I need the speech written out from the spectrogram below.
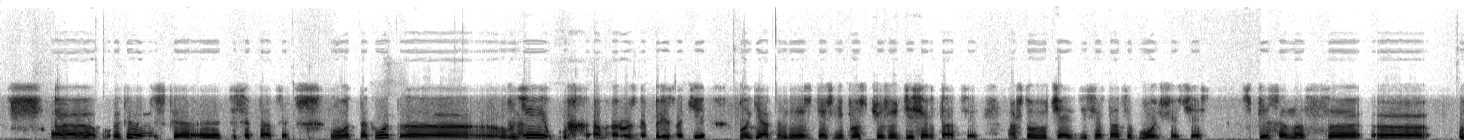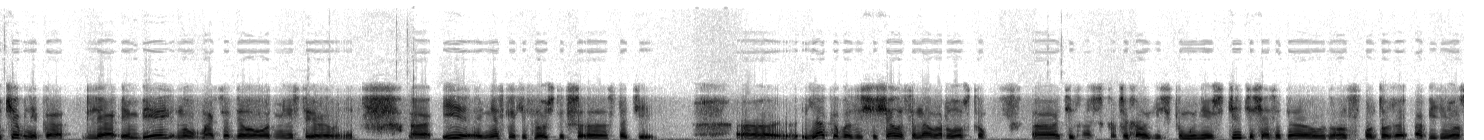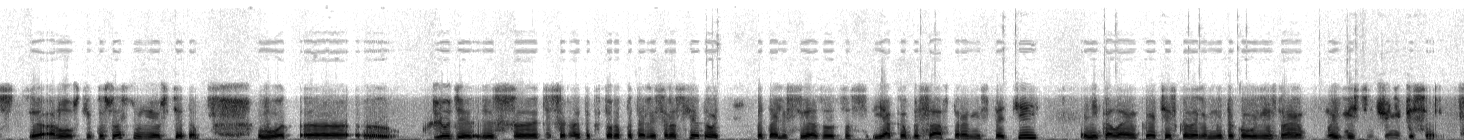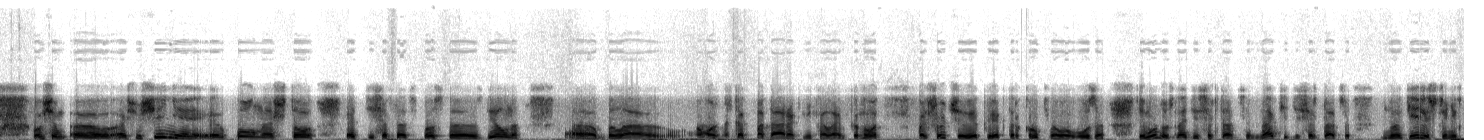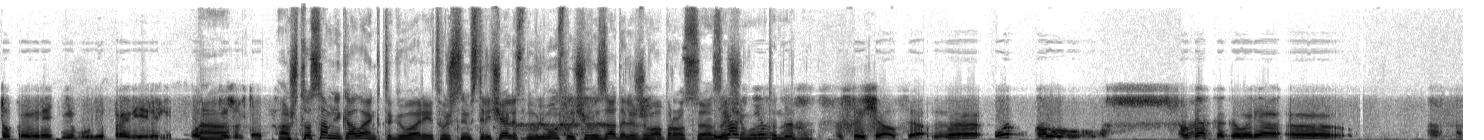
Э, экономическая э, диссертация. Вот. Так вот, э, в ней обнаружены признаки плагиата, даже, даже не просто чужой диссертации, а что часть диссертации, большая часть, списана с э, учебника для MBA, ну, мастер делового администрирования, э, и нескольких научных э, статей. Э, якобы защищалась она в Орловском э, технологическом университете. Сейчас это он, он тоже объединен с Орловским государственным университетом. Вот. Э, люди из диссернета, которые пытались расследовать, пытались связываться с, якобы с авторами статей, Николаенко, те сказали, мы такого не знаем, мы вместе ничего не писали. В общем, э, ощущение э, полное, что эта диссертация просто сделана, э, была, ну, может быть, как подарок Николаенко. Ну вот большой человек, ректор крупного вуза, ему нужна диссертация. Нате диссертацию. Но деле, что никто проверять не будет. Проверили. Вот а, результат. А что сам Николаенко-то говорит? Вы же с ним встречались, но в любом случае вы задали же вопрос, а зачем Я вам это надо было? встречался. Он, ну, мягко говоря, э,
